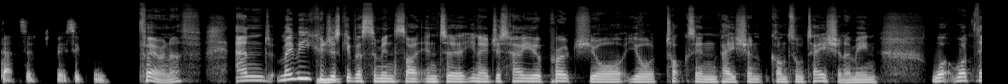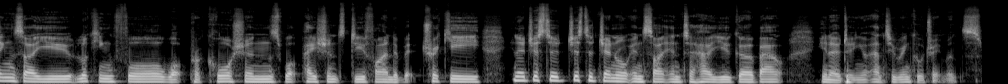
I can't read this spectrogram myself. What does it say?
that's it basically fair enough. And maybe you could mm-hmm. just give us some insight into you know just how you approach your your toxin patient consultation. I mean what what things are you looking for? What precautions what patients do you find a bit tricky? You know just a just a general insight into how you go about you know doing your anti-wrinkle treatments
